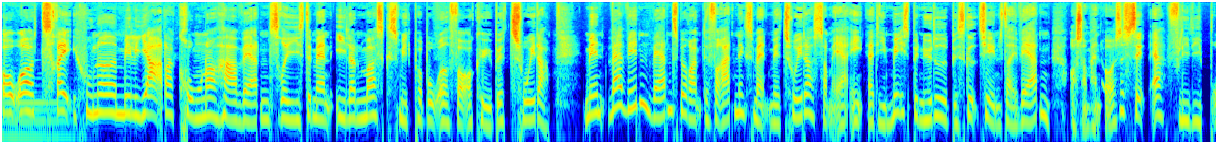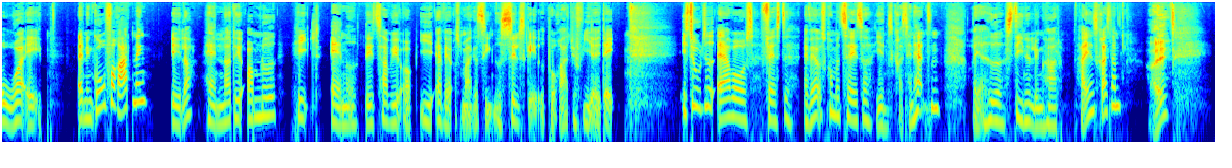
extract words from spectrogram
Over 300 milliarder kroner har verdens rigeste mand Elon Musk smidt på bordet for at købe Twitter. Men hvad vil den verdensberømte forretningsmand med Twitter, som er en af de mest benyttede beskedtjenester i verden, og som han også selv er flittig bruger af? Er det en god forretning, eller handler det om noget helt andet? Det tager vi op i Erhvervsmagasinet Selskabet på Radio 4 i dag. I studiet er vores faste erhvervskommentator Jens Christian Hansen, og jeg hedder Stine Lynghardt. Hej Jens Christian. Hej.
